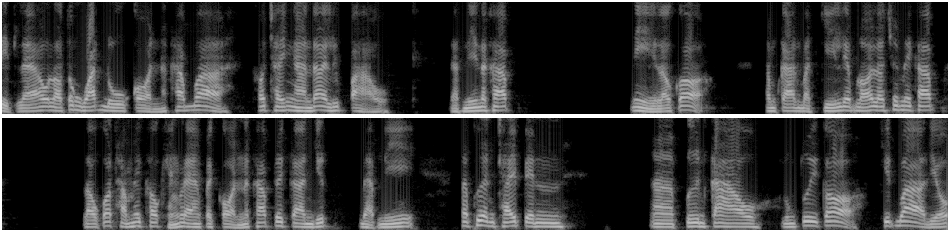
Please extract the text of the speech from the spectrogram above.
ติดแล้ว เราต้องวัดดูก่อนนะครับว่าเขาใช้งานได้หรือเปล่า แบบนี้นะครับ นี่เราก็ทำการบัตรกีเรียบร้อยแล้วใช่ไหมครับ เราก็ทำให้เขาแข็งแรงไปก่อนนะครับ ด้วยการยึดแบบนี้ ถ้าเพื่อนใช้เป็นปืนกาวลุงตุ้ยก็คิดว่าเดี๋ยว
